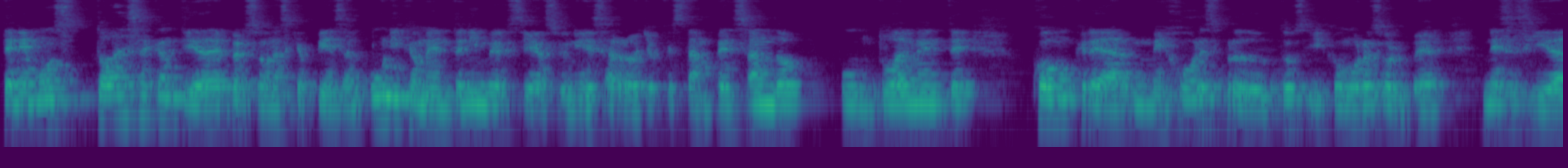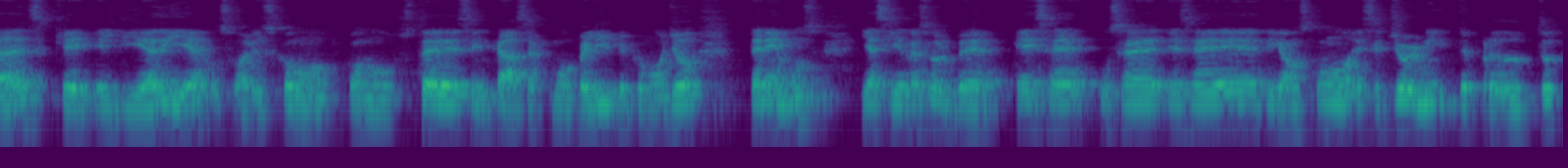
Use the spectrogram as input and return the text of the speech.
tenemos toda esa cantidad de personas que piensan únicamente en investigación y desarrollo, que están pensando puntualmente cómo crear mejores productos y cómo resolver necesidades que el día a día, usuarios como, como ustedes en casa, como Felipe, como yo, tenemos y así resolver ese, ese, digamos, como ese journey de producto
